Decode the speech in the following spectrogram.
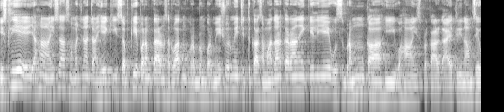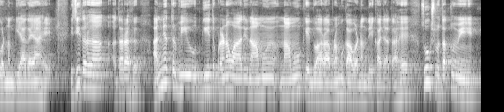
इसलिए यहाँ ऐसा समझना चाहिए कि सबके परम कारण सर्वात्मक परब्रह्म परमेश्वर में चित्त का समाधान कराने के लिए उस ब्रह्म का ही वहाँ इस प्रकार गायत्री नाम से वर्णन किया गया है। इसी तरह तरह अन्यत्र भी उद्गीत प्रणव आदि नामों नामों के द्वारा ब्रह्म का वर्णन देखा जाता है। सूक्ष्म तत्व में,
